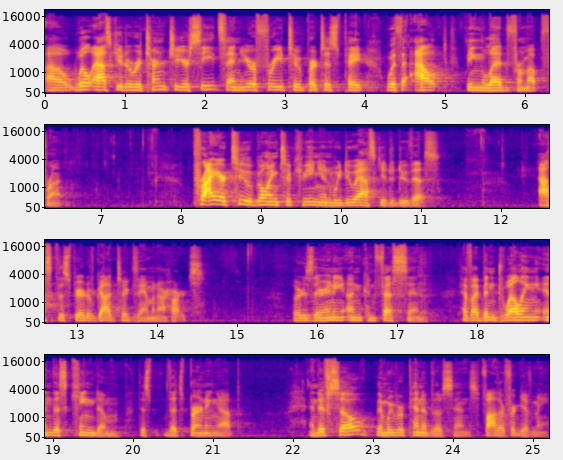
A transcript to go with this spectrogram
Uh, we'll ask you to return to your seats and you're free to participate without being led from up front. Prior to going to communion, we do ask you to do this ask the Spirit of God to examine our hearts. Lord, is there any unconfessed sin? Have I been dwelling in this kingdom this, that's burning up? And if so, then we repent of those sins. Father, forgive me.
